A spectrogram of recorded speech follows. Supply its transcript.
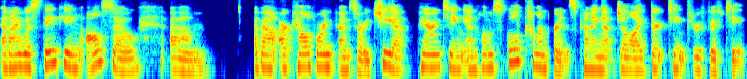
and I was thinking also um, about our California, I'm sorry, CHEA Parenting and Homeschool Conference coming up July 13th through 15th.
